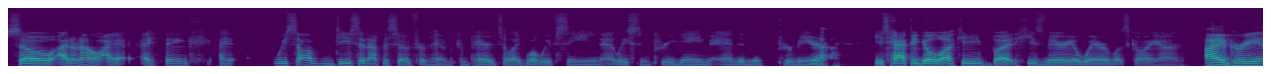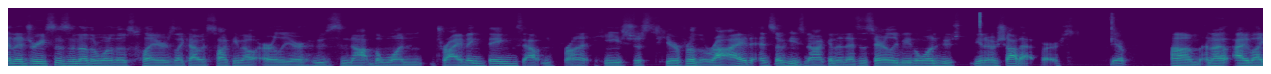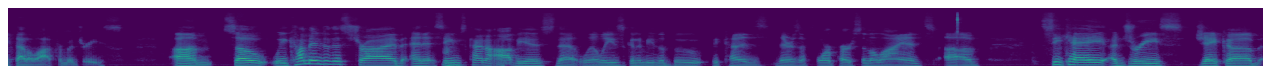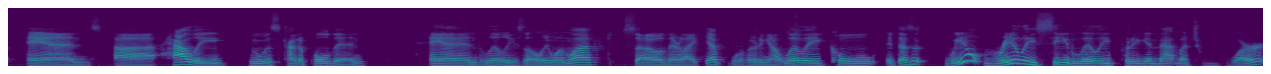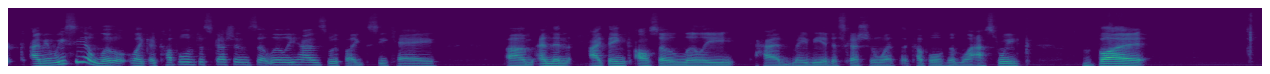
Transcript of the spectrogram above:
So I don't know. I I think I we saw a decent episode from him compared to like what we've seen at least in pregame and in the premiere. Yeah. He's happy go lucky, but he's very aware of what's going on. I agree, and Idris is another one of those players, like I was talking about earlier, who's not the one driving things out in front. He's just here for the ride, and so he's not going to necessarily be the one who's you know shot at first. Yep. Um, and I, I like that a lot from Idris. Um, so we come into this tribe, and it seems kind of obvious that Lily's going to be the boot because there's a four-person alliance of CK, Idris, Jacob, and uh, Hallie, who was kind of pulled in, and Lily's the only one left. So they're like, "Yep, we're voting out Lily. Cool." It doesn't. We don't really see Lily putting in that much work. I mean, we see a little, like a couple of discussions that Lily has with like CK, um, and then I think also Lily had maybe a discussion with a couple of them last week, but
